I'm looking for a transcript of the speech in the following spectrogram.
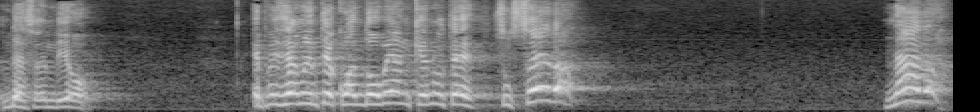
descendió. Especialmente cuando vean que no te suceda. Nada.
